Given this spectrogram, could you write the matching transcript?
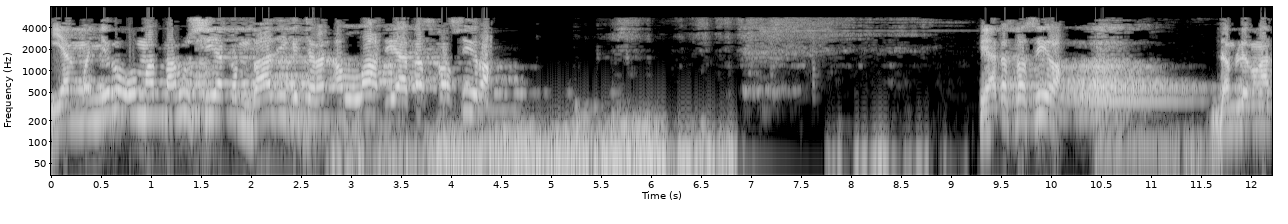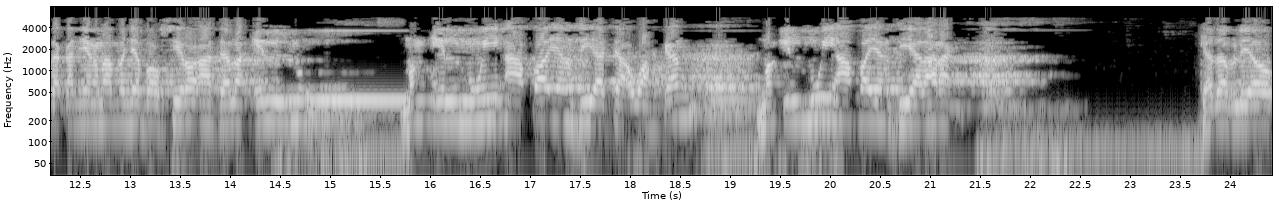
yang menyeru umat manusia kembali ke jalan Allah di atas basirah. Di atas basirah. Dan beliau mengatakan yang namanya basirah adalah ilmu. Mengilmui apa yang dia dakwahkan, mengilmui apa yang dia larang. Kata beliau,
